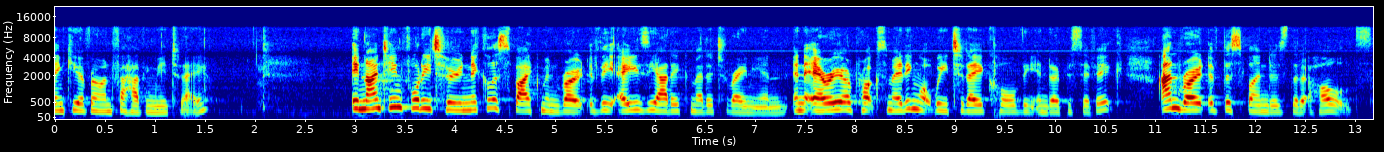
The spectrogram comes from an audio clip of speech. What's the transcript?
Thank you everyone for having me today. In 1942, Nicholas Spykman wrote of the Asiatic Mediterranean, an area approximating what we today call the Indo-Pacific, and wrote of the splendours that it holds.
